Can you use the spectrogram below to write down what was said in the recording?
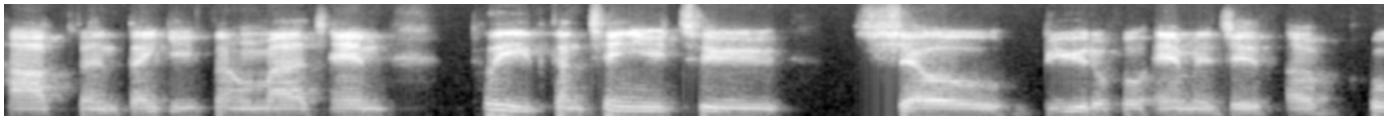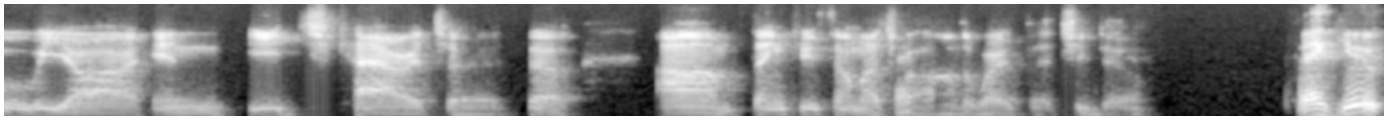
Hobson. Thank you so much. And please continue to show beautiful images of who we are in each character. So um, thank you so much for all the work that you do. Thank you.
